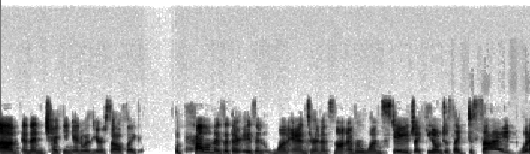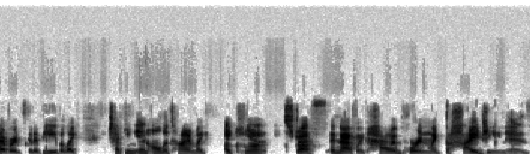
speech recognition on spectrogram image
um, and then checking in with yourself. Like the problem is that there isn't one answer and it's not ever one stage. Like you don't just like decide whatever it's going to be, but like checking in all the time. Like I can't stress enough like how important like the hygiene is.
